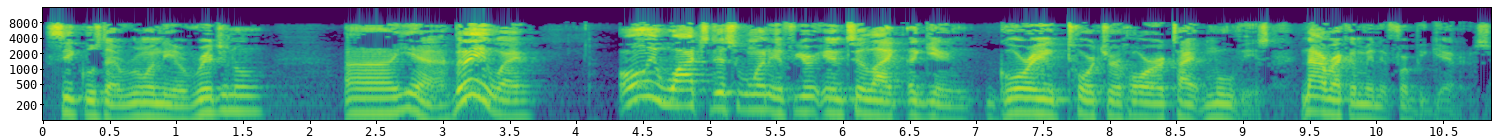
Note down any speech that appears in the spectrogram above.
Sequels that ruin the original. Uh, yeah, but anyway, only watch this one if you're into like again gory torture horror type movies. Not recommended for beginners.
